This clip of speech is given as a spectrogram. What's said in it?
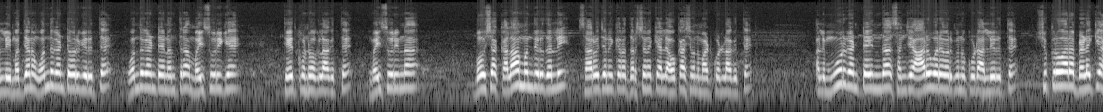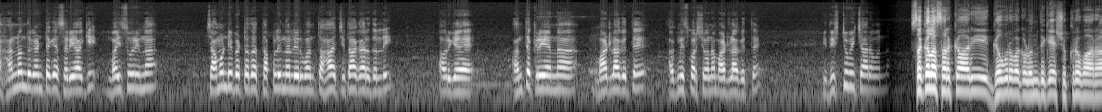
ಅಲ್ಲಿ ಮಧ್ಯಾಹ್ನ ಒಂದು ಗಂಟೆವರೆಗೂ ಇರುತ್ತೆ. ಒಂದು ಗಂಟೆ ನಂತರ ಮೈಸೂರಿಗೆ ತೆಗೆದುಕೊಂಡು ಹೋಗಲಾಗುತ್ತೆ. ಮೈಸೂರಿನ ಬಹುಶಃ ಕಲಾಮಂದಿರದಲ್ಲಿ ಸಾರ್ವಜನಿಕರ ದರ್ಶನಕ್ಕೆ ಅಲ್ಲಿ ಅವಕಾಶವನ್ನು ಮಾಡಿಕೊಡಲಾಗುತ್ತೆ. ಅಲ್ಲಿ ಮೂರು ಗಂಟೆಯಿಂದ ಸಂಜೆ ಆರೂವರೆವರೆಗೂ ಕೂಡ ಅಲ್ಲಿರುತ್ತೆ. ಶುಕ್ರವಾರ ಬೆಳಗ್ಗೆ ಹನ್ನೊಂದು ಗಂಟೆಗೆ ಸರಿಯಾಗಿ ಮೈಸೂರಿನ ಚಾಮುಂಡಿ ಬೆಟ್ಟದ ತಪ್ಪಲಿನಲ್ಲಿರುವಂತಹ ಚಿತಾಗಾರದಲ್ಲಿ ಅವರಿಗೆ ಅಂತ್ಯಕ್ರಿಯೆಯನ್ನು ಮಾಡಲಾಗುತ್ತೆ, ಅಗ್ನಿಸ್ಪರ್ಶವನ್ನು ಮಾಡಲಾಗುತ್ತೆ. ಇದಿಷ್ಟು ವಿಚಾರವನ್ನು ಸಕಲ ಸರ್ಕಾರಿ ಗೌರವಗಳೊಂದಿಗೆ ಶುಕ್ರವಾರ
